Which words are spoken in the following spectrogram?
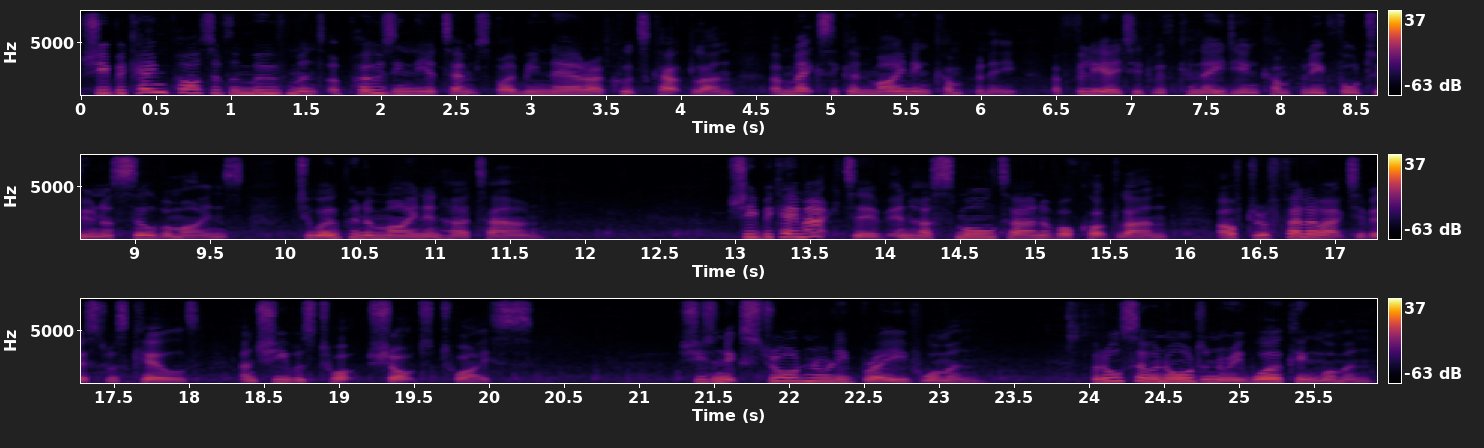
She became part of the movement opposing the attempts by Minera Cuzcatlan, a Mexican mining company affiliated with Canadian company Fortuna Silver Mines, to open a mine in her town. She became active in her small town of Ocotlan after a fellow activist was killed and she was tw shot twice. She's an extraordinarily brave woman, but also an ordinary working woman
